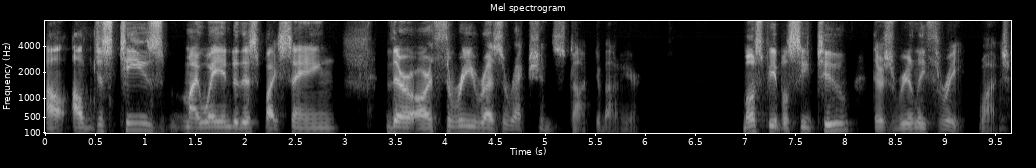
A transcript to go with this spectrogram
I'll, I'll just tease my way into this by saying there are three resurrections talked about here. Most people see two, there's really three. Watch.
